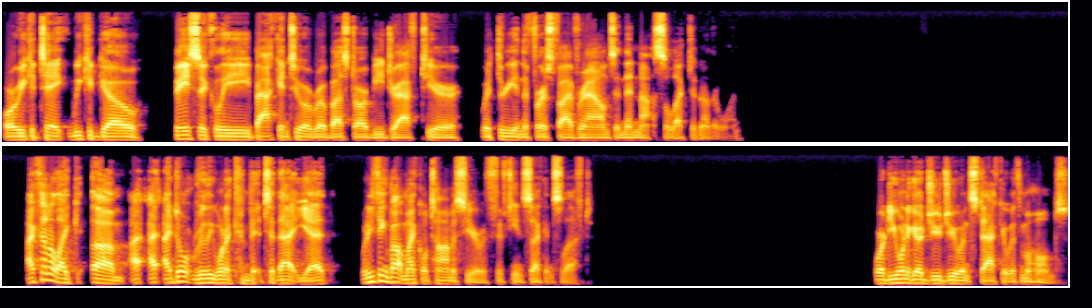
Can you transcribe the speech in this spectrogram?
or we could take, we could go basically back into a robust RB draft here with three in the first five rounds and then not select another one. I kind of like, um, I, I don't really want to commit to that yet. What do you think about Michael Thomas here with 15 seconds left? Or do you want to go Juju and stack it with Mahomes?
